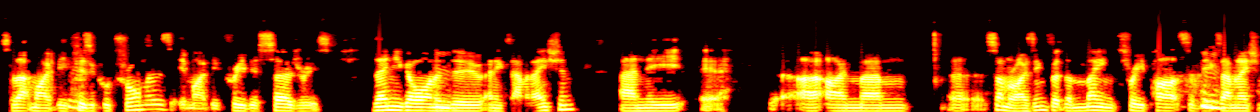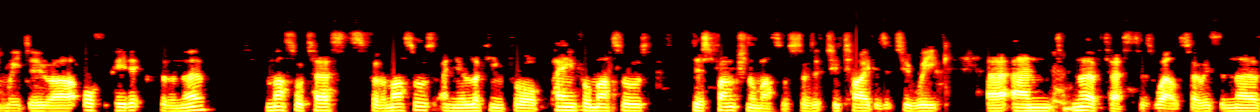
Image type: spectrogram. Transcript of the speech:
So that might be mm. physical traumas, it might be previous surgeries. Then you go on mm. and do an examination, and the uh, I'm um, uh, summarizing, but the main three parts of the mm. examination we do are orthopedic for the nerve, muscle tests for the muscles, and you're looking for painful muscles, dysfunctional muscles. So is it too tight? Is it too weak? Uh, and nerve tests as well. So is the nerve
